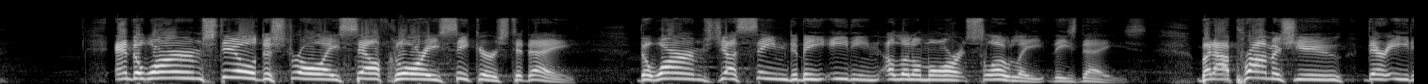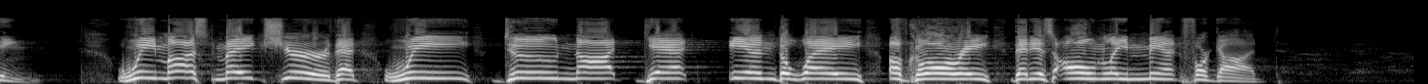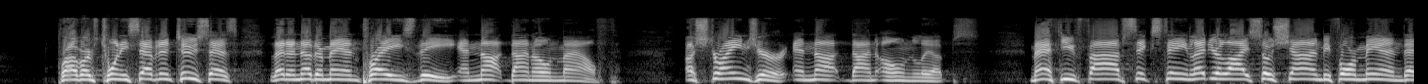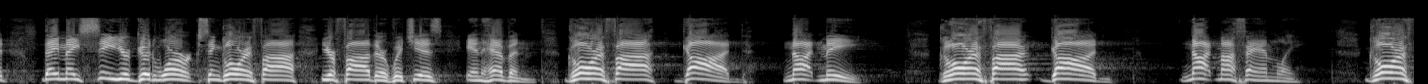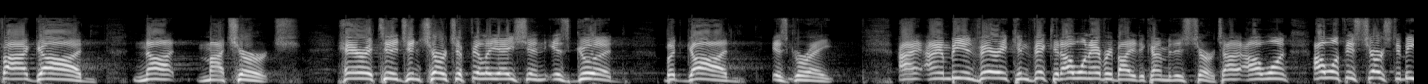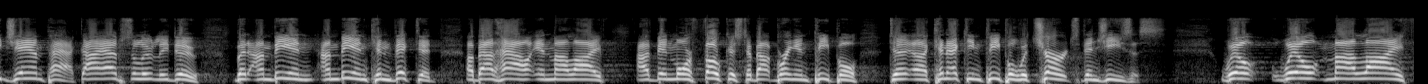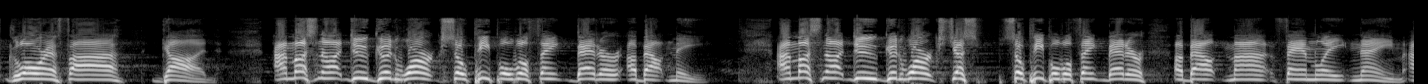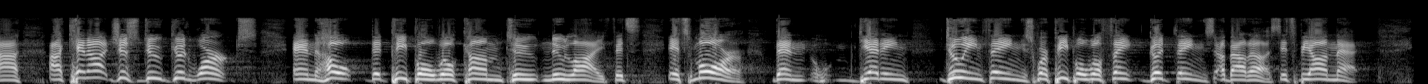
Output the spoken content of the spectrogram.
And the worms still destroy self-glory seekers today. The worms just seem to be eating a little more slowly these days. But I promise you, they're eating. We must make sure that we do not get in the way of glory that is only meant for God. Proverbs 27 and 2 says, Let another man praise thee and not thine own mouth a stranger and not thine own lips. Matthew 5, 16, let your light so shine before men that they may see your good works and glorify your Father which is in heaven. Glorify God, not me. Glorify God, not my family. Glorify God, not my church. Heritage and church affiliation is good, but God is great. I, I, am being very convicted. I want everybody to come to this church. I, I want, I want this church to be jam packed. I absolutely do. But I'm being, I'm being convicted about how in my life I've been more focused about bringing people to, uh, connecting people with church than Jesus. Will, will my life glorify God? I must not do good works so people will think better about me. I must not do good works just so people will think better about my family name. I, I cannot just do good works and hope that people will come to new life. It's, it's more than getting, doing things where people will think good things about us. It's beyond that.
